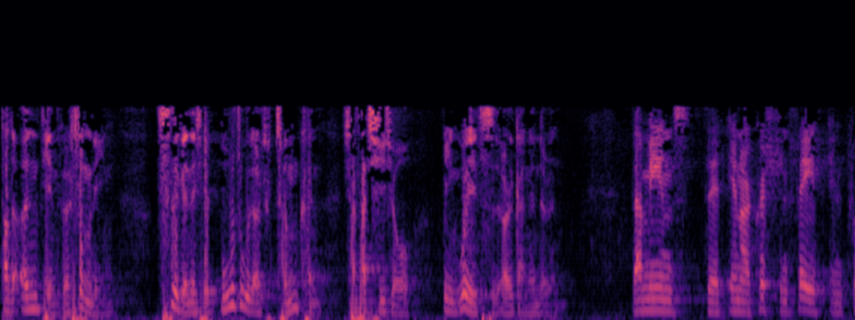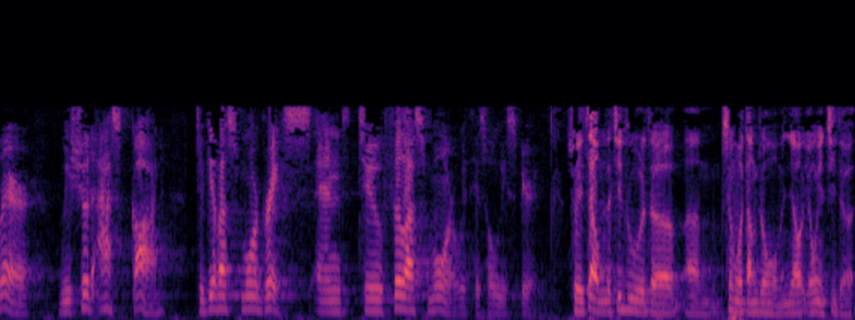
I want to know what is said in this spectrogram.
他的恩典和圣灵赐给那些不住的诚恳向他祈求，并为此而感恩的人。 That means that in our Christian faith in prayer, we should ask God to give us more grace and to fill us more with His Holy Spirit. 所以在我们的基督徒的嗯生活当中，我们要永远记得，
